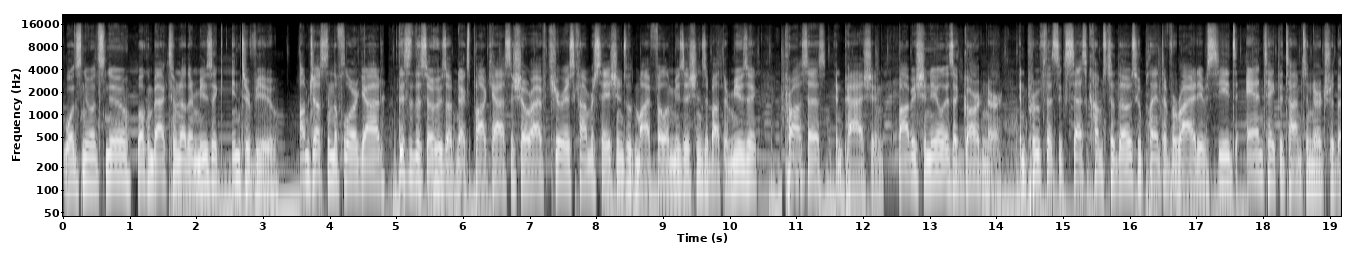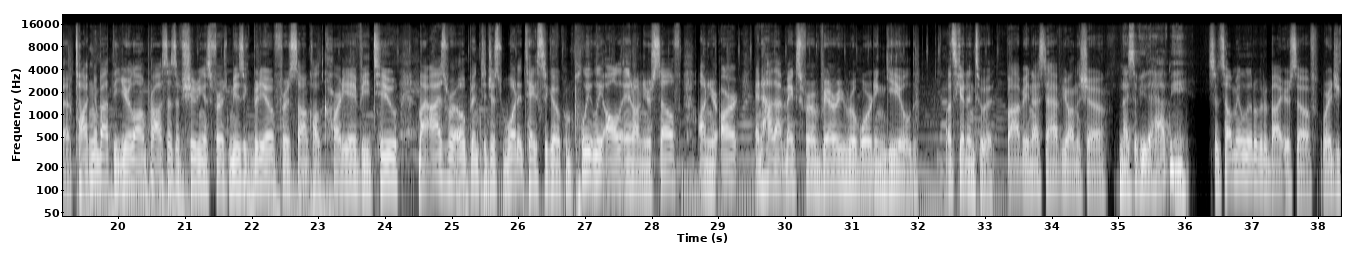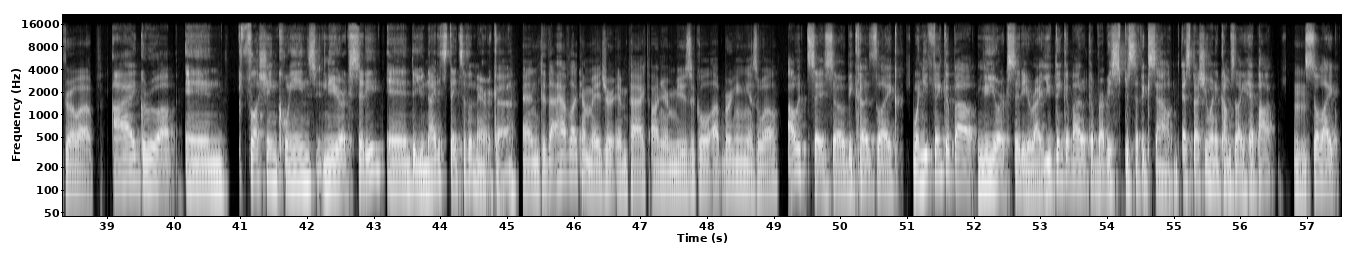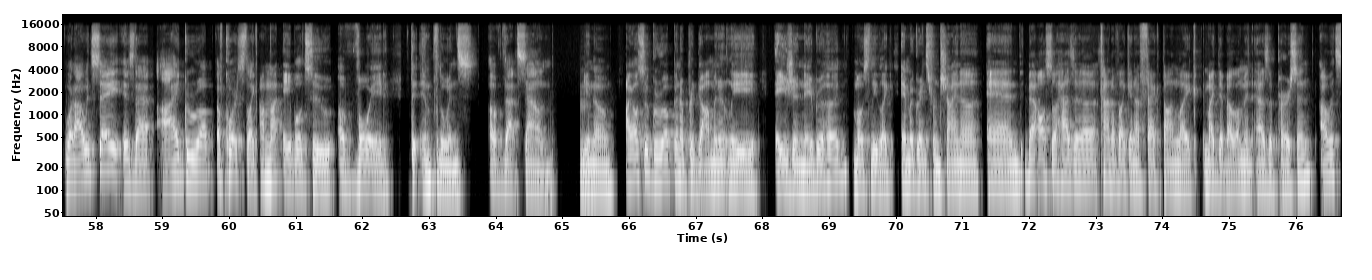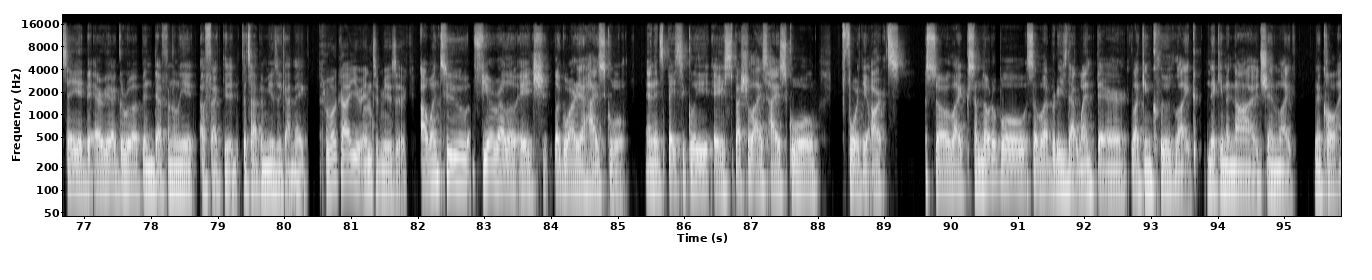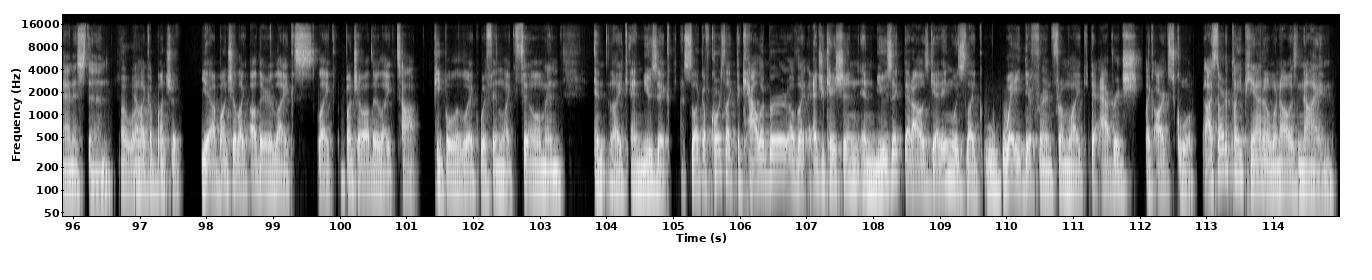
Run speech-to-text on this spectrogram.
What's new? What's new? Welcome back to another music interview. I'm Justin the Floor God. This is the So Who's Up Next podcast, the show where I have curious conversations with my fellow musicians about their music, process, and passion. Bobby Chenille is a gardener and proof that success comes to those who plant a variety of seeds and take the time to nurture them. Talking about the year long process of shooting his first music video for his song called Cartier V2, my eyes were open to just what it takes to go completely all in on yourself, on your art, and how that makes for a very rewarding yield. Let's get into it. Bobby, nice to have you on the show. Nice of you to have me. So tell me a little bit about yourself. Where'd you grow up? I grew up in Flushing, Queens, New York City, in the United States of America. And did that have like a major impact on your musical upbringing as well? I would say so because, like, when you think about New York City, right, you think about like a very specific sound, especially when it comes to like hip hop. Mm-hmm. So, like, what I would say is that I grew up, of course, like, I'm not able to avoid the influence of that sound. You hmm. know, I also grew up in a predominantly Asian neighborhood, mostly like immigrants from China. And that also has a kind of like an effect on like my development as a person. I would say the area I grew up in definitely affected the type of music I make. And what got you into music? I went to Fiorello H. LaGuardia High School, and it's basically a specialized high school for the arts. So like some notable celebrities that went there like include like Nicki Minaj and like Nicole Aniston. Oh wow. And like a bunch of yeah, a bunch of like other like like a bunch of other like top people like within like film and and like and music. So like of course like the caliber of like education in music that I was getting was like way different from like the average like art school. I started playing piano when I was 9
